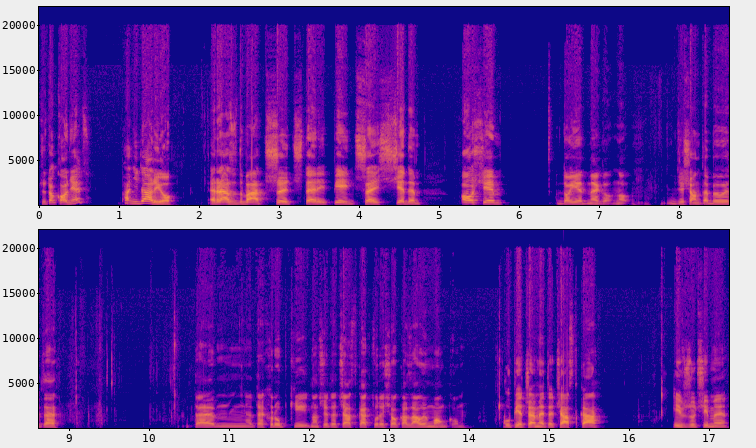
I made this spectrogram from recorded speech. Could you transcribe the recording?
Czy to koniec? Pani Dario. Raz, dwa, trzy, cztery, pięć, sześć, siedem, osiem do jednego. No, dziesiąte były te, te, mm, te chrupki, znaczy te ciastka, które się okazały mąką. Upieczemy te ciastka i wrzucimy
